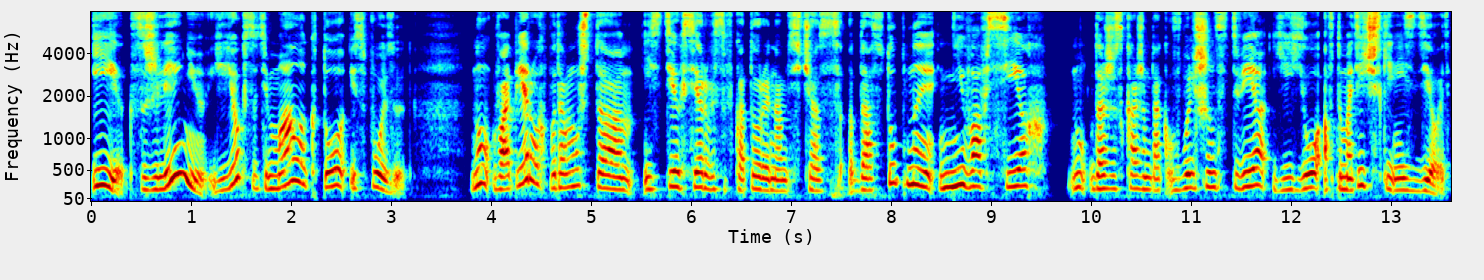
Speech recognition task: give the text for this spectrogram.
и, к сожалению, ее, кстати, мало кто использует. Ну, во-первых, потому что из тех сервисов, которые нам сейчас доступны, не во всех ну, даже, скажем так, в большинстве ее автоматически не сделать.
